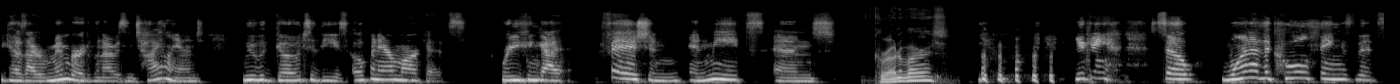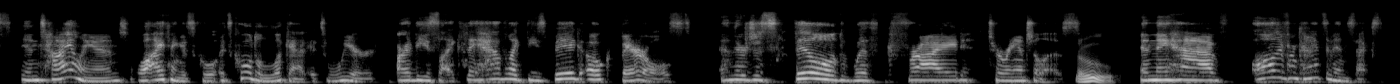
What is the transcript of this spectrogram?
because I remembered when I was in Thailand, we would go to these open air markets where you can get fish and, and meats and Coronavirus? you can so one of the cool things that's in Thailand, well, I think it's cool. It's cool to look at. It's weird. Are these like they have like these big oak barrels and they're just filled with fried tarantulas. Oh, And they have all different kinds of insects.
